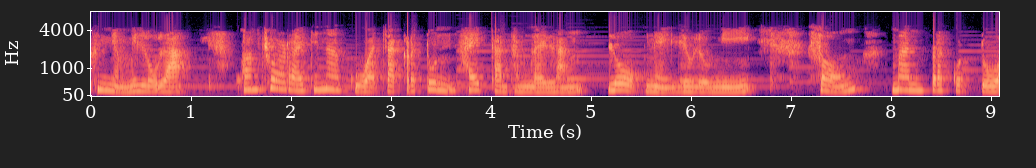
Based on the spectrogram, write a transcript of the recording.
ขึ้นอย่างไม่รู้ละ ความชั่วร้ายที่น่ากลัวจะกระตุ้นให้การทำลายหลังโลกในเร็วๆนี้ 2. มันปรากฏตัว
